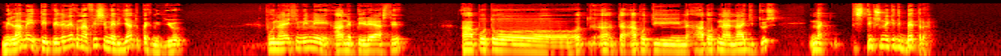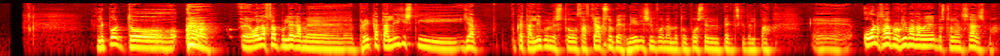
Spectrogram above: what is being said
Μιλάμε οι τύποι δεν έχουν αφήσει μεριά του παιχνιδιού που να έχει μείνει ανεπηρέαστη από, το, από, την, από την ανάγκη τους να στύψουν και την πέτρα. Λοιπόν, το, ε, όλα αυτά που λέγαμε πριν καταλήγει στη, για, που καταλήγουν στο θα φτιάξουν το παιχνίδι σύμφωνα με το πώς θέλει ο κτλ. Ε, όλα αυτά τα προβλήματα με το λανσάρισμα.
